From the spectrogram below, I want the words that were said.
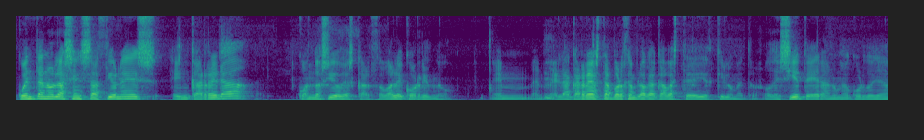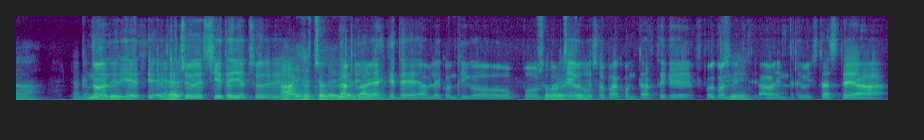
cuéntanos las sensaciones en carrera cuando has ido descalzo, ¿vale? Corriendo. En, la carrera está, por ejemplo, que acabaste de 10 kilómetros. O de 7 era, no me acuerdo ya. La que no, de 10. He hecho de 7 y he hecho de. Ah, he hecho de 10. La primera vez que te hablé contigo por correo y eso para contarte que fue cuando entrevistaste a,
